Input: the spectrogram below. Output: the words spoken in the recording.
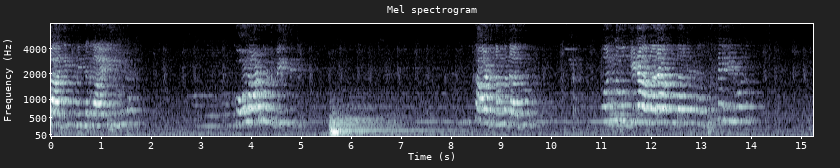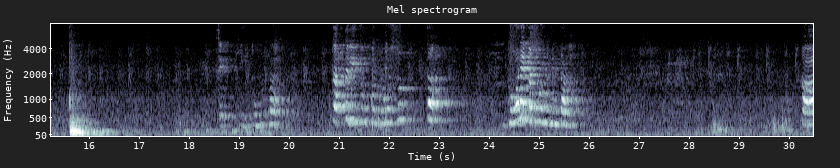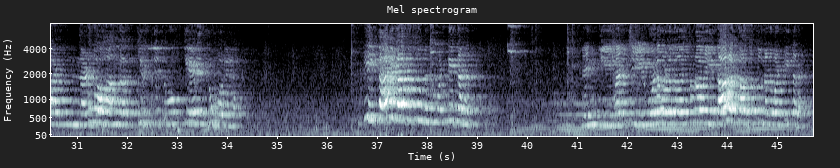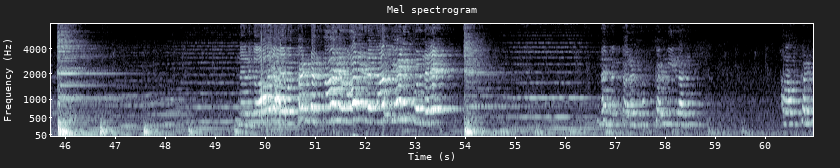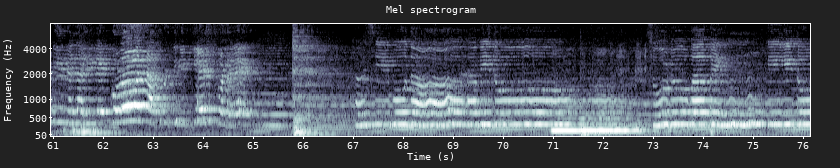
ಎಲ್ಲಾ ದಿಕ್ಕಿನಿಂದ ಗಾಳಿ ಹಿಂಗ ಕಾಡು ನಡುಗೋ ಹಂಗ ಕಿರ್ಚಿದ್ರು ಕೇಳಿಸ್ಕೊಂಬೋರಿಲ್ಲ ಈ ಕಾಡಿಗಾಗತ್ತು ನನ್ನ ಒಂಟಿತನ ಬೆಂಕಿ ಹಚ್ಚಿ ಒಳ ಒಳಗ ಸುಡೋ ಈ ದಾಹಕ್ಕಾಗತ್ತು ನನ್ನ ಒಂಟಿತನ ನನಗಾಯ ಕಂಡ ಕಾಯ ವಾರೆಲ್ಲ ಕೇಳಿಸ್ಕೊಂಡ್ರೆ ನನ್ನ ಕರಳು ಕಣ್ಣೀರಾಗಿ ನಾನು ಕಣ್ಣೀರನ್ನೆಲ್ಲ ಇಲ್ಲೇ ಕೊಡೋ ಅಂತ ಹಾಕ್ಬಿಡ್ತೀನಿ ಕೇಳಿಸ್ಕೊಂಡ್ರೆ. ಹಸಿಬೋದ ಹವಿದು? ಸುಡುವ ಬೆಂಕಿದು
